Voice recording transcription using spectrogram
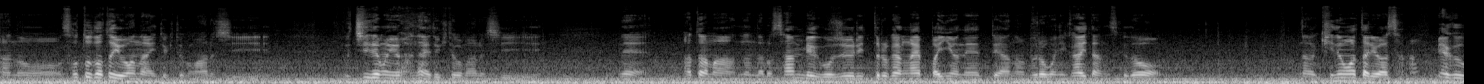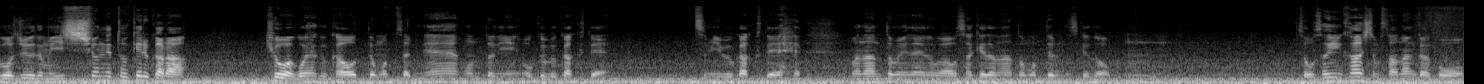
あの外だと酔わない時とかもあるしうちでも酔わない時とかもあるしね。あとはまあなんだろう350リットル缶がやっぱいいよねってあのブログに書いたんですけどなんか昨日あたりは350でも一瞬で溶けるから今日は500買おうって思ってたりね。本当に奥深くて罪深くて まあ何とも言えないのがお酒だなと思ってるんですけど、うん、そうお酒に関してもさなんかこ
